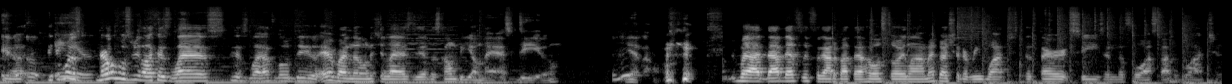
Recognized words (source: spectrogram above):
You know, Oh, it was, that was supposed to be like his last his last little deal. Everybody know when it's your last deal, it's gonna be your last deal. Mhm. You know. but I, I definitely forgot about that whole storyline. Maybe I should have rewatched the third season before I started watching.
